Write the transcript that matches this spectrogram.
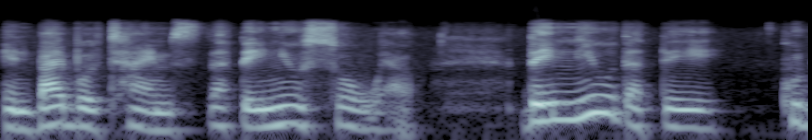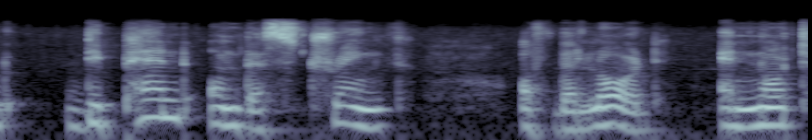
in Bible times, that they knew so well. They knew that they could depend on the strength of the Lord and not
